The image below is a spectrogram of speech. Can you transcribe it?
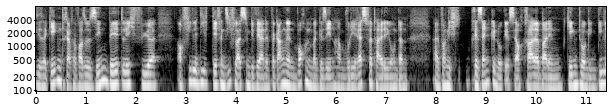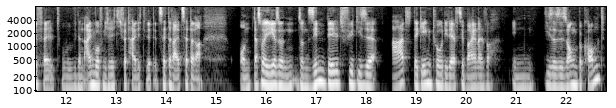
dieser Gegentreffer war so sinnbildlich für auch viele Defensivleistungen, die wir in den vergangenen Wochen mal gesehen haben, wo die Restverteidigung dann einfach nicht präsent genug ist. Ja, auch gerade bei den Gegentoren gegen Bielefeld, wo wieder ein Einwurf nicht richtig verteidigt wird, etc., etc. Und das war hier so ein, so ein Sinnbild für diese Art der Gegentore, die der FC Bayern einfach in dieser Saison bekommt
